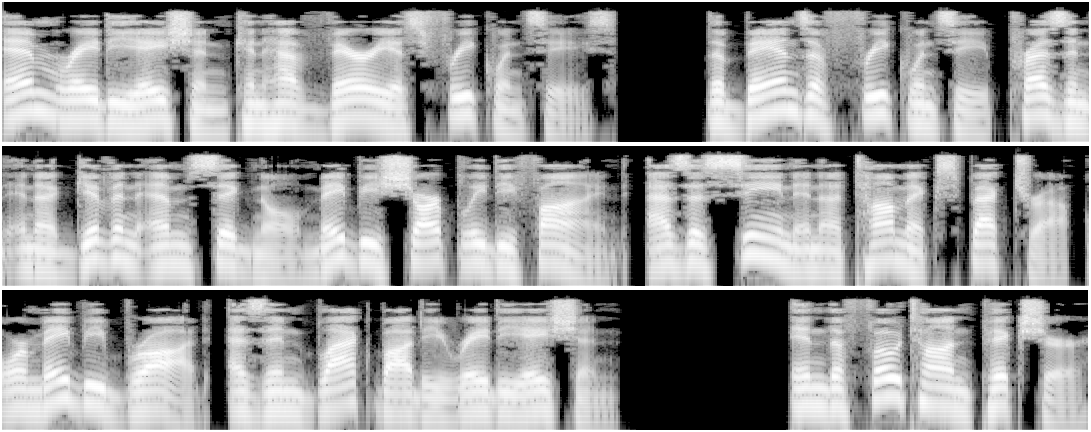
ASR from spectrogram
M radiation can have various frequencies. The bands of frequency present in a given M signal may be sharply defined, as is seen in atomic spectra, or may be broad, as in blackbody radiation. In the photon picture,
